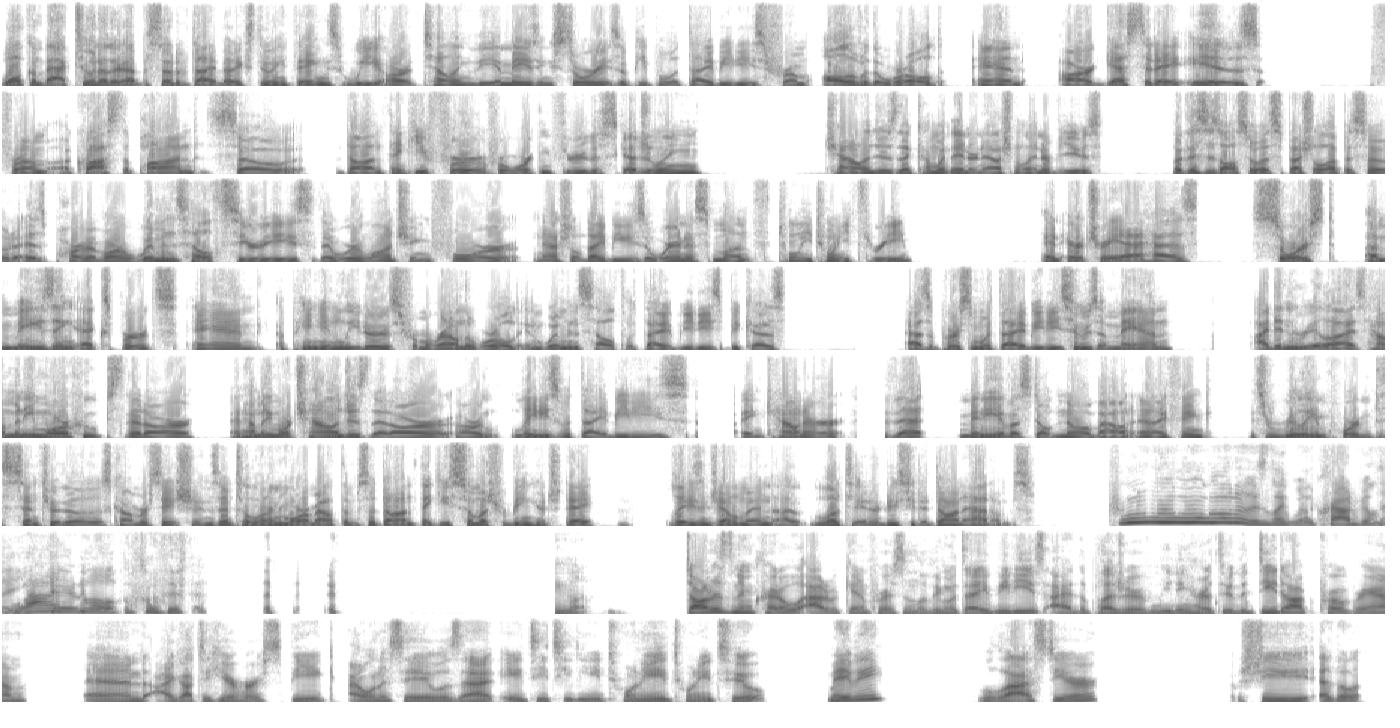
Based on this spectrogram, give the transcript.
Welcome back to another episode of Diabetics Doing Things. We are telling the amazing stories of people with diabetes from all over the world. And our guest today is from across the pond. So, Dawn, thank you for, for working through the scheduling challenges that come with international interviews. But this is also a special episode as part of our Women's Health series that we're launching for National Diabetes Awareness Month 2023. And Eritrea has sourced amazing experts and opinion leaders from around the world in women's health with diabetes because as a person with diabetes who's a man, I didn't realize how many more hoops that are and how many more challenges that our, our ladies with diabetes encounter that many of us don't know about. And I think it's really important to center those conversations and to learn more about them. So, Dawn, thank you so much for being here today. Ladies and gentlemen, I'd love to introduce you to Dawn Adams. It's like when the crowd goes wild. Dawn is an incredible advocate and person living with diabetes. I had the pleasure of meeting her through the dedoc program, and I got to hear her speak. I want to say it was at ATTD 2022, maybe last year. She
